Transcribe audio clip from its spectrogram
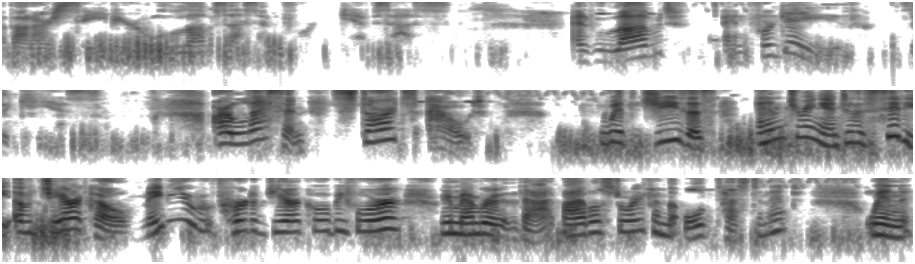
about our Savior who loves us and forgives us, and who loved and forgave Zacchaeus. Our lesson starts out with Jesus entering into the city of Jericho. Maybe you've heard of Jericho before. Remember that Bible story from the Old Testament when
